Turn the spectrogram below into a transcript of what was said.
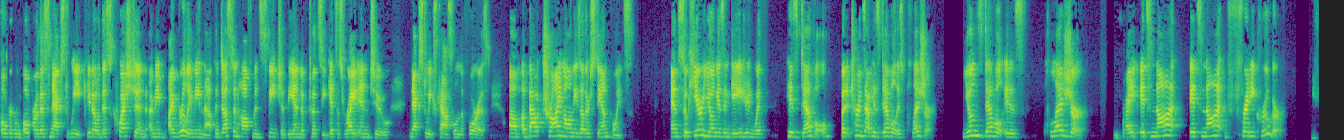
over over this next week. You know this question i mean i really mean that. The dustin hoffman speech at the end of tootsie gets us right into next week's castle in the forest um, about trying on these other standpoints and so here jung is engaging with his devil but it turns out his devil is pleasure. Jung's devil is pleasure, right? It's not it's not Freddy Krueger.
